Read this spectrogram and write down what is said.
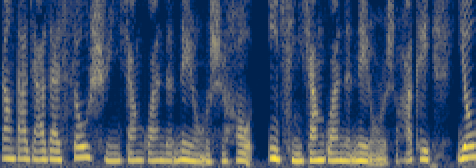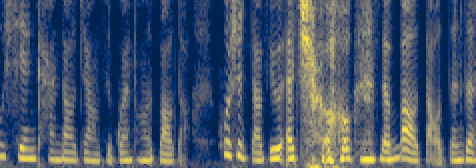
让大家在搜寻相关的内容的时候，疫情相关的内容的时候，还可以优先看到这样子官方的报道，或是 WHO 的报道。等等，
